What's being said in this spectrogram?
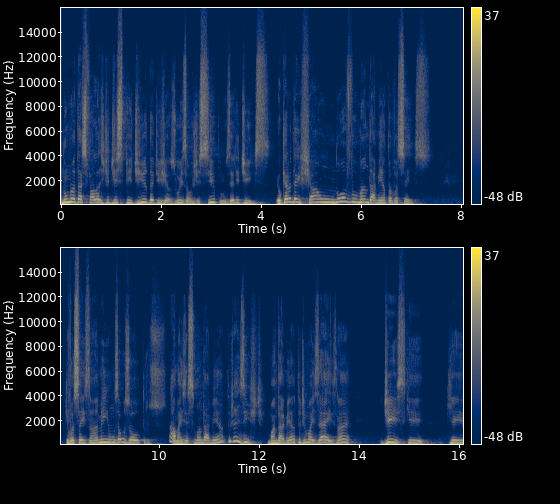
Numa das falas de despedida de Jesus aos discípulos, ele diz: Eu quero deixar um novo mandamento a vocês, que vocês amem uns aos outros. Ah, mas esse mandamento já existe. Mandamento de Moisés, né? Diz que, que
